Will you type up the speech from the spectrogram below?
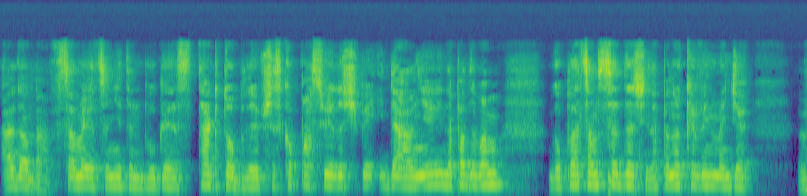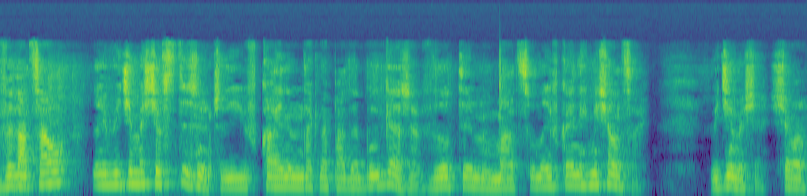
Ale dobra, w samej ocenie ten burger jest tak dobry, wszystko pasuje do siebie idealnie i naprawdę wam go polecam serdecznie. Na pewno Kevin będzie wracał. No i widzimy się w styczniu, czyli w kolejnym tak naprawdę burgerze. W lutym, marcu, no i w kolejnych miesiącach. Widzimy się. Siema.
